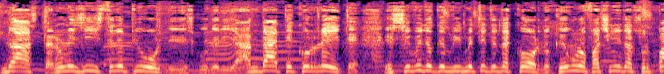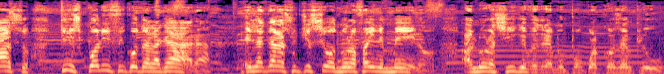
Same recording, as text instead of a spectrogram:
Basta, non esistono più ordini di scuderia, andate e correte e se vedo che vi mettete d'accordo che uno facilita il sorpasso, ti squalifico dalla gara e la gara successiva non la fai nemmeno allora sì che vedremo un po' qualcosa in più.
